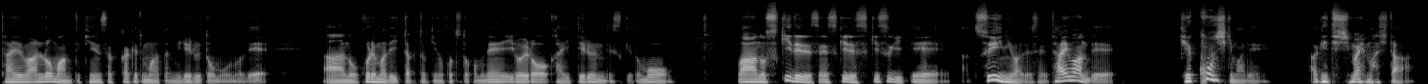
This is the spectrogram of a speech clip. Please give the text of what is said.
台湾ロマンって検索かけてもらったら見れると思うので、あの、これまで行った時のこととかもね、いろいろ書いてるんですけども、まあ、あの、好きでですね、好きで好きすぎて、ついにはですね、台湾で結婚式まで挙げてしまいました。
